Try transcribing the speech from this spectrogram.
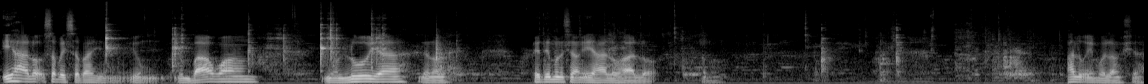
ihalo sabay-sabay. Yung, yung, yung bawang, yung luya, gano'n. Pwede mo na siyang ihalo-halo. Haluin mo lang siya.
